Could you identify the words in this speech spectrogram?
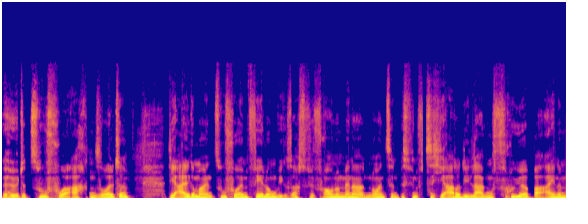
erhöhte Zufuhr achten sollte. Die allgemeinen Zufuhrempfehlungen, wie gesagt, für Frauen und Männer 19 bis 50 Jahre, die lagen früher bei einem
